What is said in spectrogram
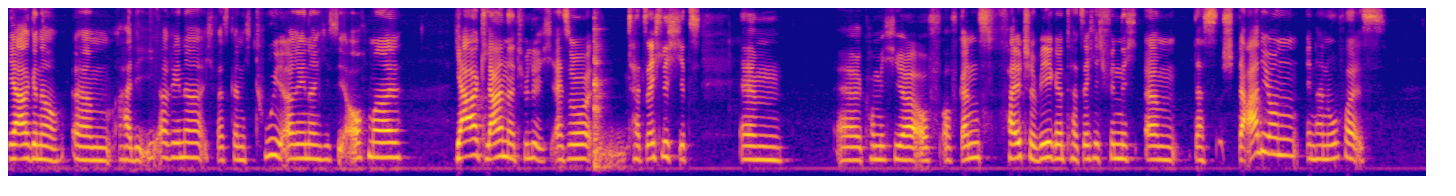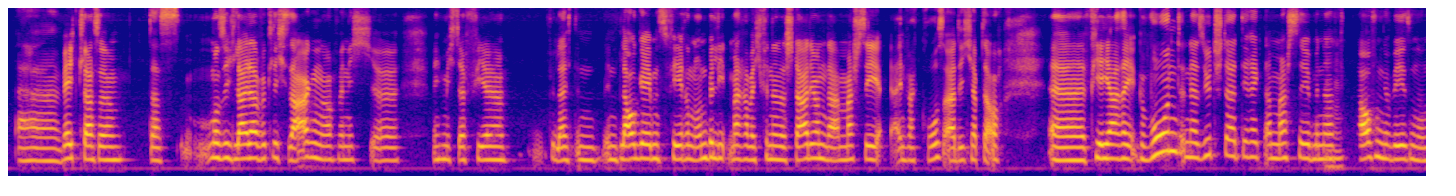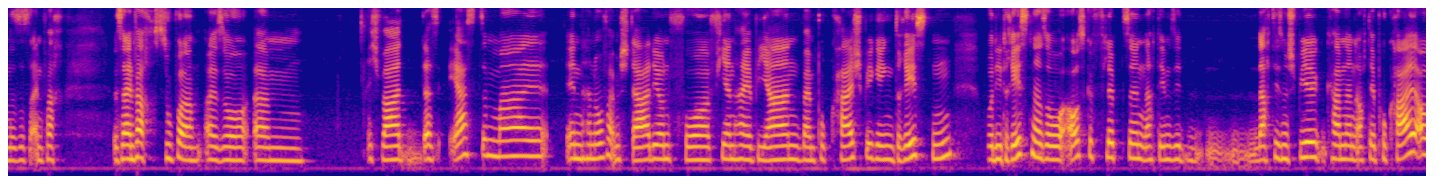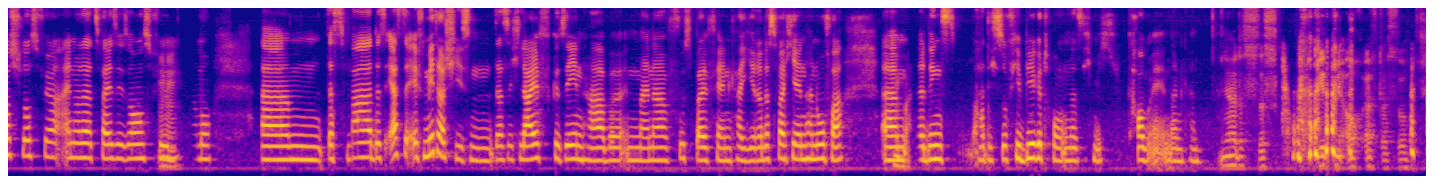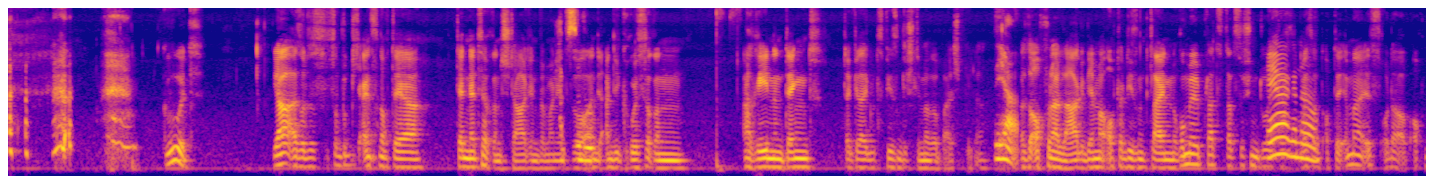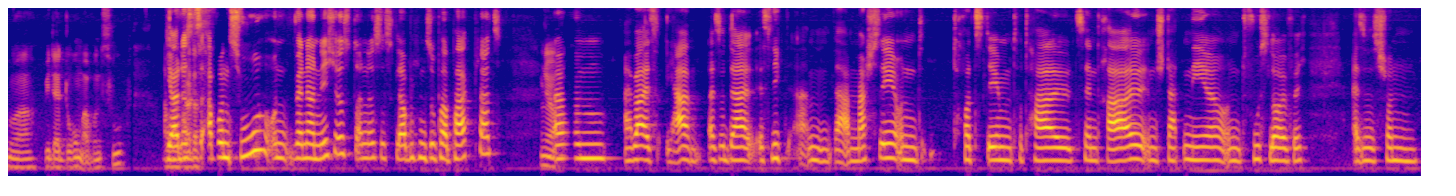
Ja, genau. Ähm, HDI-Arena, ich weiß gar nicht, TUI-Arena hieß sie auch mal. Ja, klar, natürlich. Also tatsächlich jetzt ähm, äh, komme ich hier auf, auf ganz falsche Wege. Tatsächlich finde ich, ähm, das Stadion in Hannover ist äh, Weltklasse. Das muss ich leider wirklich sagen, auch wenn ich, äh, wenn ich mich dafür vielleicht in, in blau-gelben Sphären unbeliebt mache. Aber ich finde das Stadion da am Maschsee einfach großartig. Ich habe da auch äh, vier Jahre gewohnt in der Südstadt direkt am Maschsee, bin da mhm. laufen gewesen und es ist einfach, ist einfach super. Also ähm, ich war das erste Mal in Hannover im Stadion vor viereinhalb Jahren beim Pokalspiel gegen Dresden, wo die Dresdner so ausgeflippt sind, nachdem sie nach diesem Spiel kam dann auch der Pokalausschluss für ein oder zwei Saisons für mhm. Dynamo. Ähm, das war das erste Elfmeterschießen, das ich live gesehen habe in meiner Fußballfankarriere. Das war hier in Hannover. Ähm, mhm. Allerdings hatte ich so viel Bier getrunken, dass ich mich kaum erinnern kann. Ja, das, das geht mir auch öfters so. Gut. Ja, also das ist so wirklich eins noch der, der netteren Stadien, wenn man jetzt Absolut. so an die, an die größeren Arenen denkt. Da, da gibt es wesentlich schlimmere Beispiele. Ja. Also auch von der Lage. Die haben ja auch da diesen kleinen Rummelplatz dazwischen durch. Ja, genau. Ich weiß nicht, ob der immer ist oder ob auch nur wie der Dom ab und zu. Aber ja, das, das ist ab und zu. Und wenn er nicht ist, dann ist es, glaube ich, ein super Parkplatz. Ja. Ähm, aber es, ja, also da, es liegt am, da am Maschsee und trotzdem total zentral in Stadtnähe und fußläufig. Also es ist schon,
